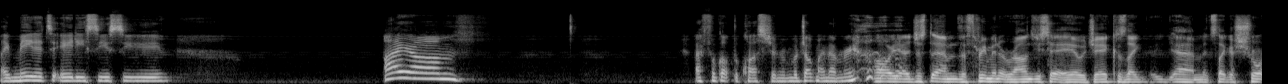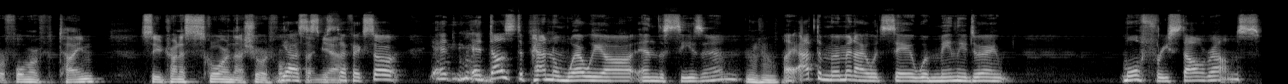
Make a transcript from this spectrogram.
like made it to ADCC. I um. I forgot the question. Jog my memory. oh yeah, just um the three minute rounds you say AOJ because like um it's like a short form of time, so you're trying to score in that short form yeah, of time. Yeah. specific. So it, it does depend on where we are in the season. Like at the moment, I would say we're mainly doing more freestyle rounds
